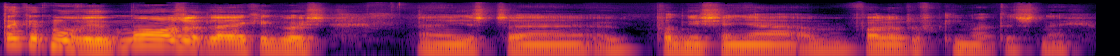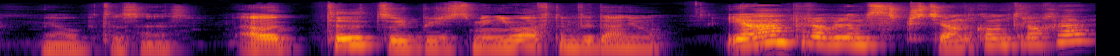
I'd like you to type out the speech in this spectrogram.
Tak jak mówię, może dla jakiegoś e, jeszcze podniesienia walorów klimatycznych miałoby to sens. Ale ty coś byś zmieniła w tym wydaniu? Ja mam problem z czcionką trochę.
